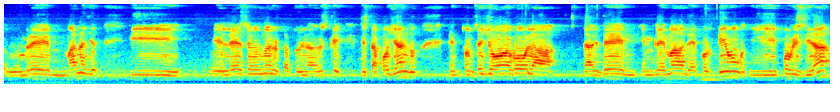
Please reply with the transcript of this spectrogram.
hombre manager y él es uno de los patrocinadores que está apoyando. Entonces yo hago la, de emblema deportivo y publicidad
